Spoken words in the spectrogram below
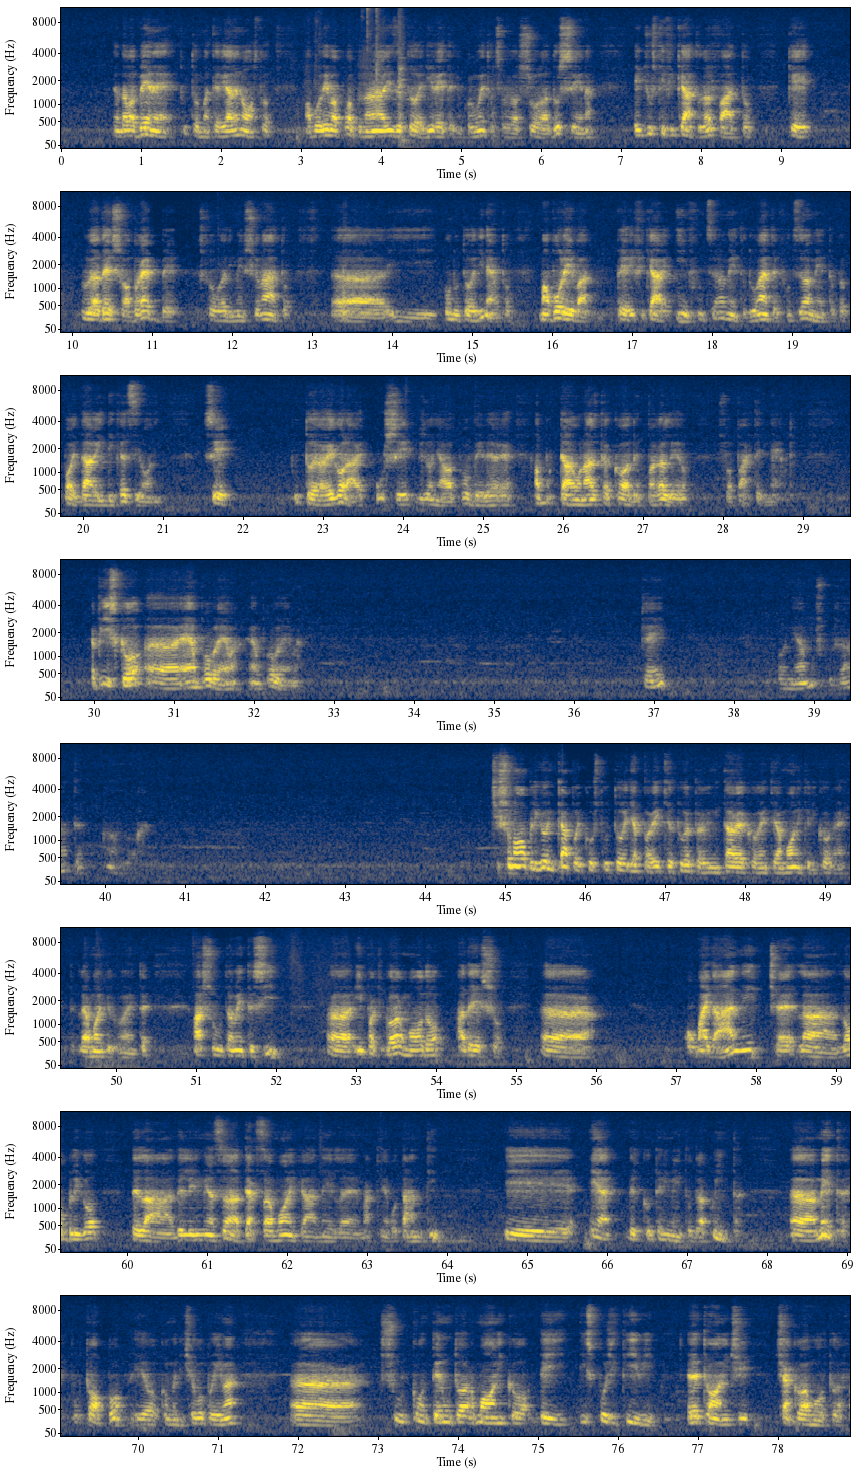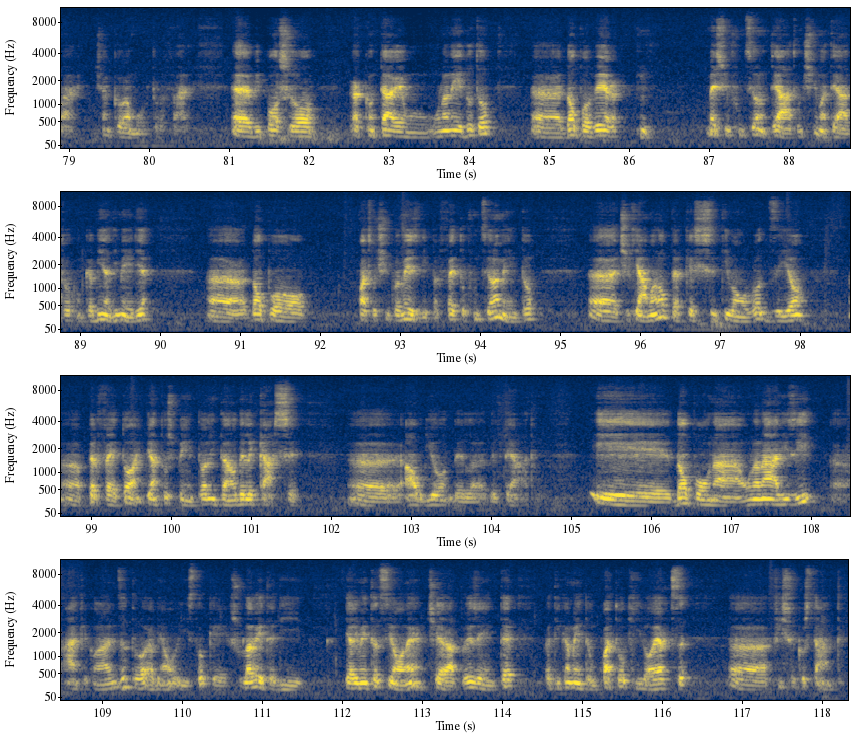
andava bene tutto il materiale nostro, ma voleva proprio un analizzatore di rete che in quel momento c'aveva solo la Dossena e giustificato dal fatto che lui adesso avrebbe sovradimensionato eh, i conduttori di neutro, ma voleva verificare in funzionamento, durante il funzionamento, per poi dare indicazioni se tutto era regolare o se bisognava provvedere a buttare un'altra corda in parallelo sulla parte di neutro. Capisco, eh, è un problema, è un problema. ok? Torniamo scusate. Allora. Ci sono obblighi in capo ai costruttori di apparecchiature per limitare le correnti armoniche di corrente le armoniche di corrente? Assolutamente sì uh, in particolar modo adesso uh, ormai da anni c'è l'obbligo dell'eliminazione della terza armonica nelle macchine votanti e, e del contenimento della quinta. Uh, mentre purtroppo, io come dicevo prima, uh, sul contenuto armonico dei dispositivi elettronici c'è ancora molto da fare. C'è ancora molto da fare. Uh, vi posso raccontare un, un aneddoto. dopo aver messo in funzione un teatro, un cinema teatro con cabina di media, dopo 4-5 mesi di perfetto funzionamento, eh, ci chiamano perché si sentiva un rozzio eh, perfetto a impianto spento all'interno delle casse eh, audio del, del, teatro. E dopo un'analisi, un eh, anche con l'analizzatore, abbiamo visto che sulla rete di, di alimentazione c'era presente praticamente un 4 kHz eh, fisso e costante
